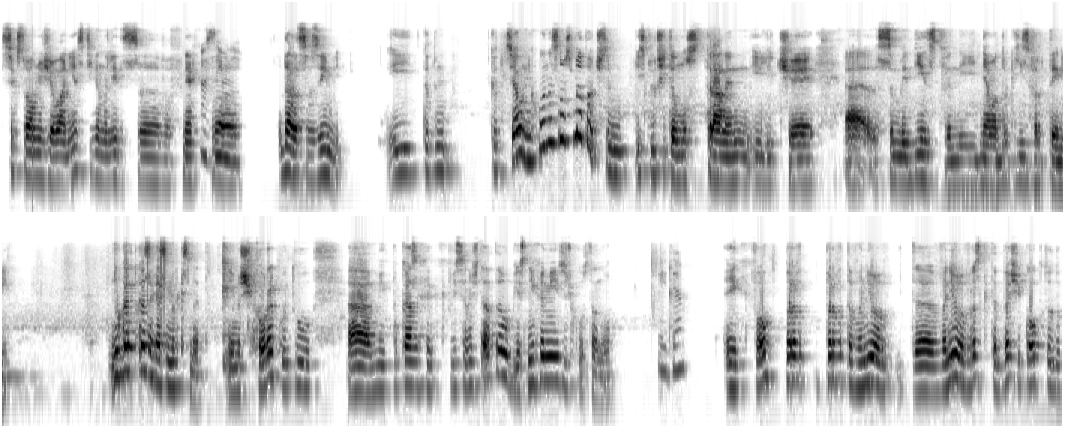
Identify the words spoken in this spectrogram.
сексуални желания, стига нали да са в някаква... Взаимни. Да, да са взаимни. И като, като цяло никога не съм смятал, че съм изключително странен или че а, съм единствен и няма други извъртени. Но както казах, аз имах късмет. Имаше хора, които а, ми показаха какви са нещата, обясниха ми и всичко останало. И да. Е, какво? Първа, първата ванила, ванила връзката беше колкото да,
